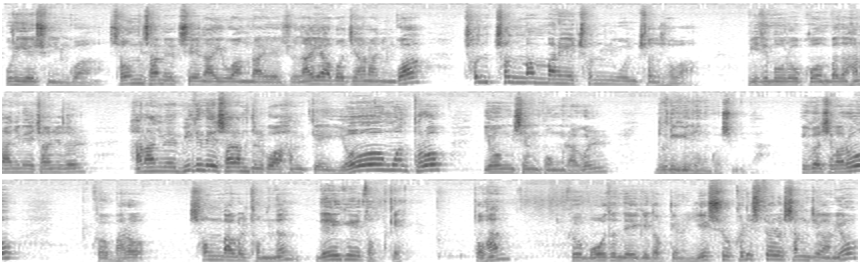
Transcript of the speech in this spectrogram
우리 예수님과 성삼일체의 나의 왕 나의 주 나의 아버지 하나님과 천천만만의 천군 천사와 믿음으로 구원받은 하나님의 자녀들 하나님의 믿음의 사람들과 함께 영원토록 영생 복락을 누리게 되는 것입니다. 이것이 바로 그 바로 성막을 덮는 네 개의 덮개 또한 그 모든 네 개 덮개는 예수 그리스도를 상징하며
